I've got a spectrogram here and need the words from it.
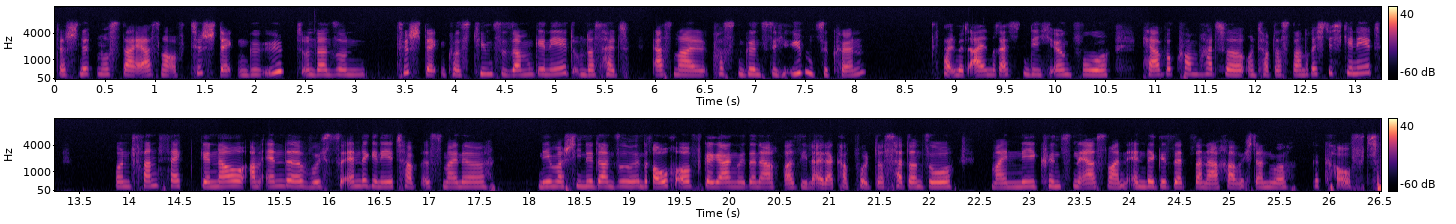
das Schnittmuster erstmal auf Tischdecken geübt und dann so ein Tischdeckenkostüm zusammengenäht, um das halt erstmal kostengünstig üben zu können. Halt mit allen Resten, die ich irgendwo herbekommen hatte und habe das dann richtig genäht. Und Fun Fact, genau am Ende, wo ich es zu Ende genäht habe, ist meine Nähmaschine dann so in Rauch aufgegangen und danach war sie leider kaputt. Das hat dann so meinen Nähkünsten erstmal ein Ende gesetzt. Danach habe ich dann nur gekauft.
